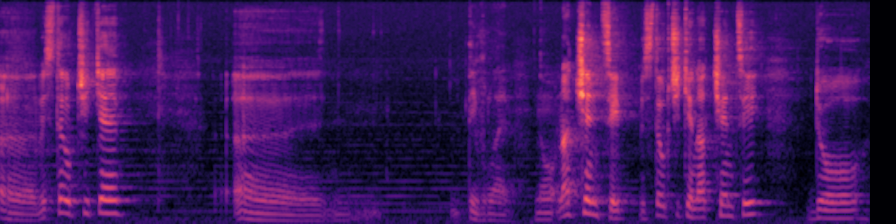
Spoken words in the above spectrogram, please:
Uh, vy jste určitě... Uh, ty vole, no, nadšenci, vy jste určitě nadšenci do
